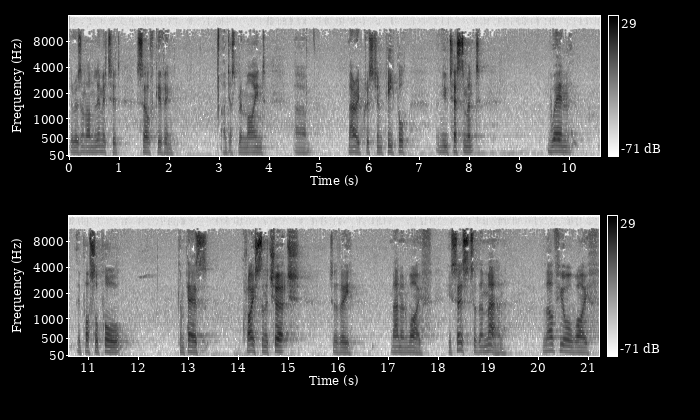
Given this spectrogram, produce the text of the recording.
there is an unlimited self giving. I just remind um, married Christian people, the New Testament, when the Apostle Paul compares Christ and the church to the man and wife, he says to the man, Love your wife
